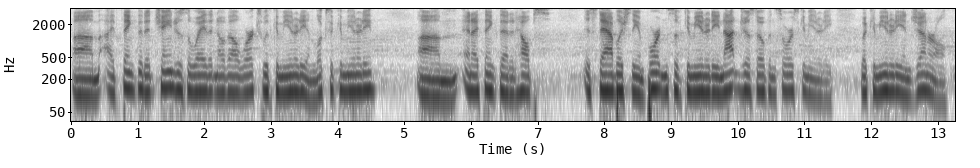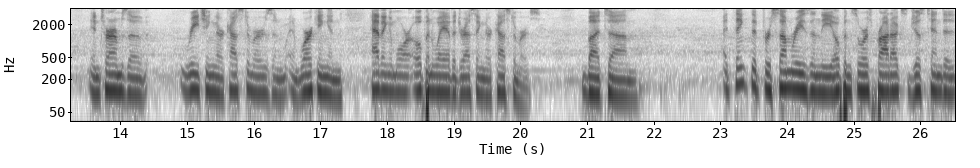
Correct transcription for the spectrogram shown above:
Um, I think that it changes the way that Novell works with community and looks at community. Um, and I think that it helps establish the importance of community, not just open source community, but community in general, in terms of reaching their customers and, and working and having a more open way of addressing their customers. But um, I think that for some reason the open source products just tend to,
